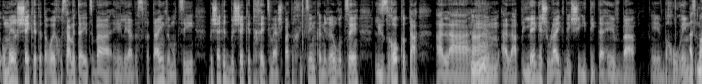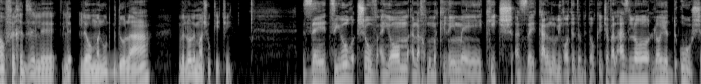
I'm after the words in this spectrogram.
אומר שקט, אתה רואה איך הוא שם את האצבע אה, ליד השפתיים ומוציא בשקט בשקט חץ מאשפת החיצים, כנראה הוא רוצה לזרוק אותה על, ה, אה. אה, על הפילגש, אולי כדי שהיא תתאהב בבחורים. אז מה הופך את זה ל, ל, לאומנות גדולה ולא למשהו קיצ'י? זה ציור, שוב, היום אנחנו מכירים אה, קיץ', אז אה, קל לנו לראות את זה בתור קיץ', אבל אז לא, לא ידעו ש...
